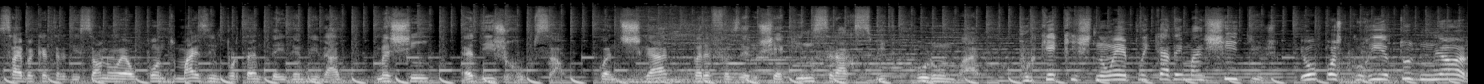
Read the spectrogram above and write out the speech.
saiba que a tradição não é o ponto mais importante da identidade, mas sim a disrupção. Quando chegar para fazer o check-in, será recebido por um bar. Porquê que isto não é aplicado em mais sítios? Eu aposto que corria tudo melhor.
